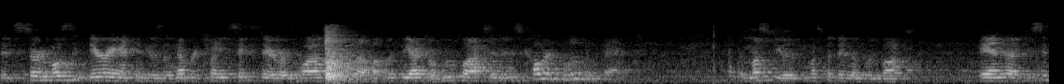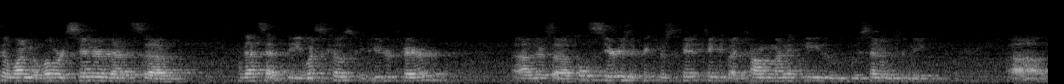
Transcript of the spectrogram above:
that's sort of most endearing, I think, is the number 26 there with uh, with the actual blue box, and it's colored blue, in fact. It must be, it must have been the blue box. And uh, if you see the one in the lower center, that's uh, that's at the West Coast Computer Faire. Uh, there's a whole series of pictures taken by Tom Meineke, who, who sent them to me. Uh,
